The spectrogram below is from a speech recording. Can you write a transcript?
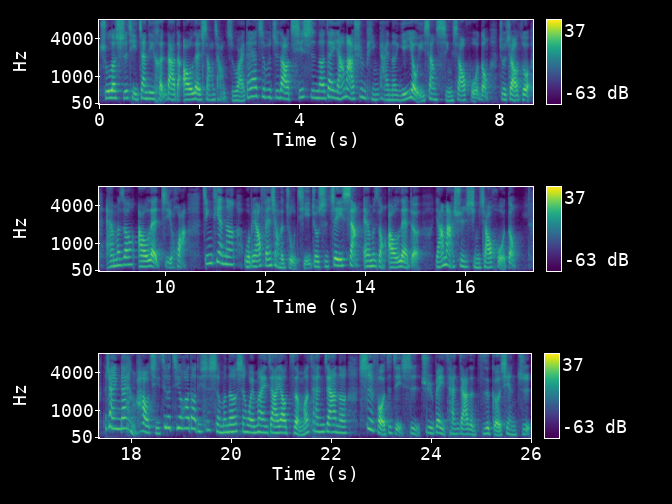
除了实体占地很大的 Outlet 商场之外，大家知不知道，其实呢，在亚马逊平台呢，也有一项行销活动，就叫做 Amazon Outlet 计划。今天呢，我们要分享的主题就是这一项 Amazon Outlet 的。亚马逊行销活动，大家应该很好奇，这个计划到底是什么呢？身为卖家要怎么参加呢？是否自己是具备参加的资格限制？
